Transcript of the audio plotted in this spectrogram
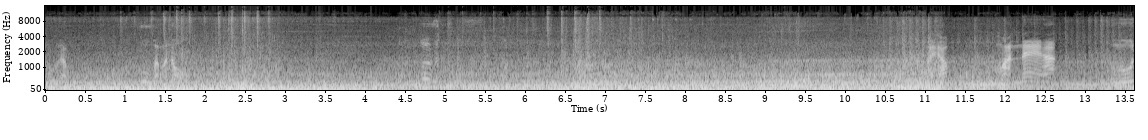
ดูครับ คู่กับมโนไปครับ มันแน่ฮะ ตรงนู้น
